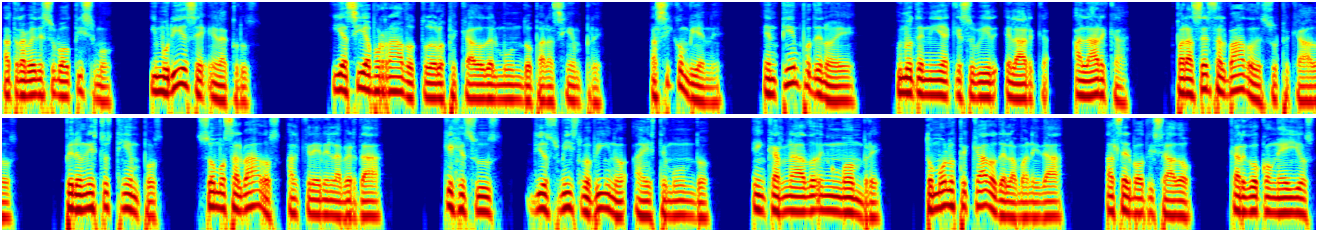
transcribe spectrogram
a través de su bautismo y muriese en la cruz. Y así ha borrado todos los pecados del mundo para siempre. Así conviene. En tiempo de Noé, uno tenía que subir el arca al arca para ser salvado de sus pecados. Pero en estos tiempos somos salvados al creer en la verdad que Jesús, Dios mismo, vino a este mundo, encarnado en un hombre, tomó los pecados de la humanidad al ser bautizado, cargó con ellos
